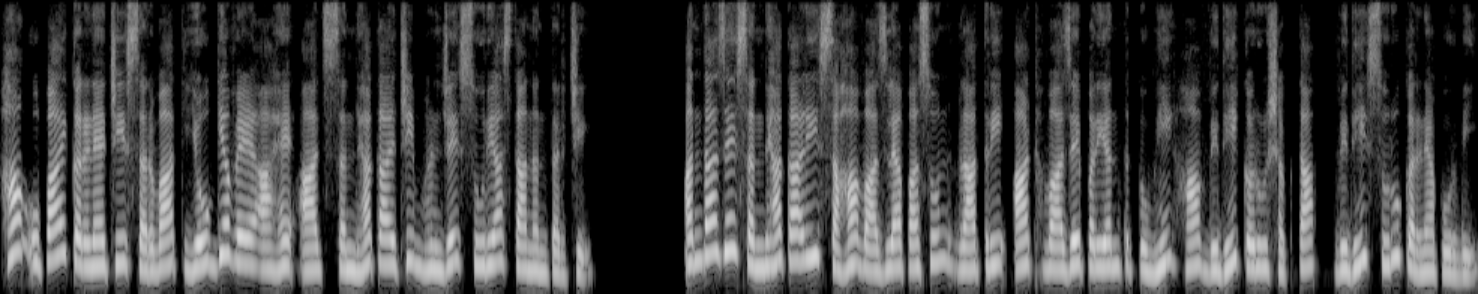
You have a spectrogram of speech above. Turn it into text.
हा उपाय करण्याची सर्वात योग्य वेळ आहे आज संध्याकाळची म्हणजे सूर्यास्तानंतरची. अंदाजे संध्याकाळी सहा वाजल्यापासून रात्री आठ वाजेपर्यंत तुम्ही हा विधी करू शकता विधी सुरू करण्यापूर्वी.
